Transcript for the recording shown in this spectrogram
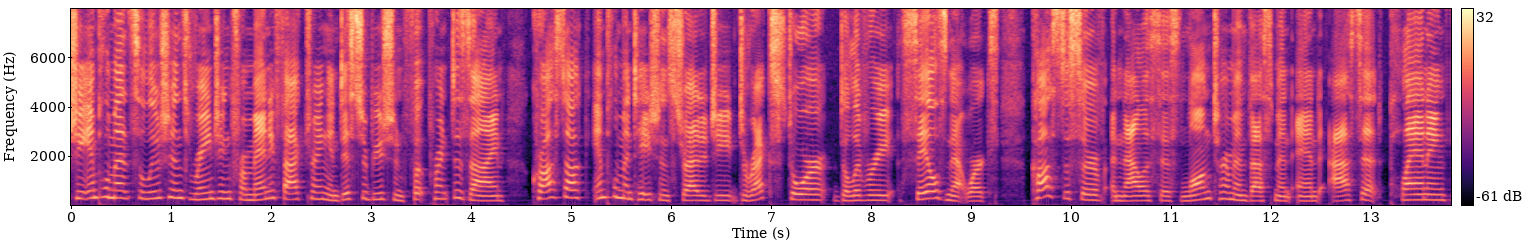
She implements solutions ranging from manufacturing and distribution footprint design, cross-dock implementation strategy, direct store delivery, sales networks, cost to serve analysis, long-term investment and asset planning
